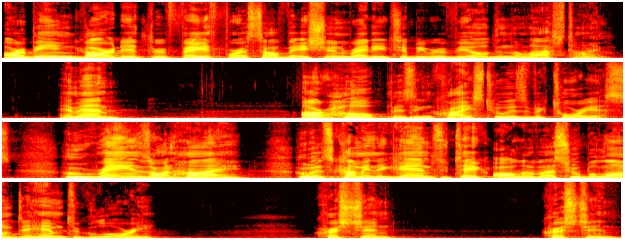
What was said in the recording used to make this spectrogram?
are being guarded through faith for a salvation ready to be revealed in the last time. Amen? Our hope is in Christ who is victorious, who reigns on high, who is coming again to take all of us who belong to him to glory. Christian, Christian,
